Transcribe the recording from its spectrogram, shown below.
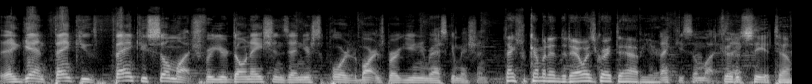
again, thank you. Thank you so much for your donations and your support of the Martinsburg Union Rescue Mission. Thanks for coming in today. Always great to have you here. Thank you so much. Good Thanks. to see you, Tim.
